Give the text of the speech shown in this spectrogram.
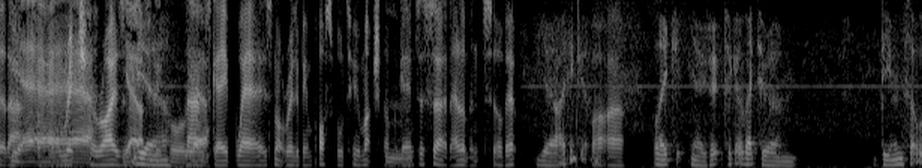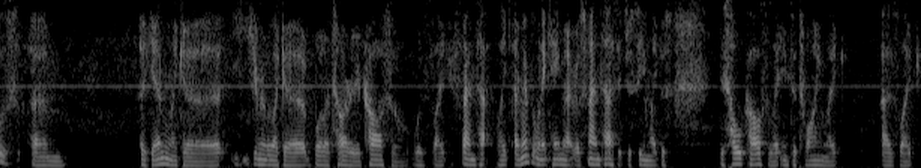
to that fucking rich horizon Yeah, that's Yeah. good call. Yeah. landscape where it's not really been possible too much in other Mm. games. There's certain elements of it, Yeah, I think but uh, like you know to, to go back to um Demon's Souls um again, like a you remember like a Boletaria castle was like fantastic. Like I remember when it came out, it was fantastic. Just seeing like this this whole castle like intertwined like as like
